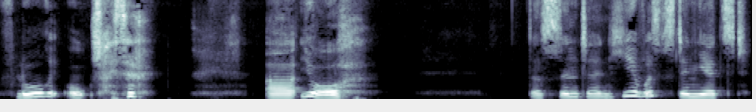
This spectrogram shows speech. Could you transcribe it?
Flori. Oh, scheiße. Äh, ja. Das sind denn hier, wo ist es denn jetzt?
